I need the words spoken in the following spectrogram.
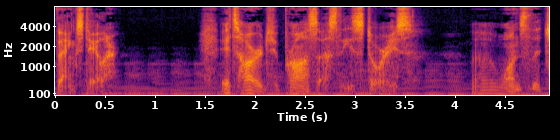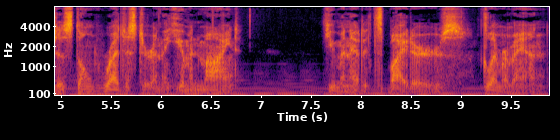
Thanks, Taylor. It's hard to process these stories, the ones that just don't register in the human mind human headed spiders, Glimmerman,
